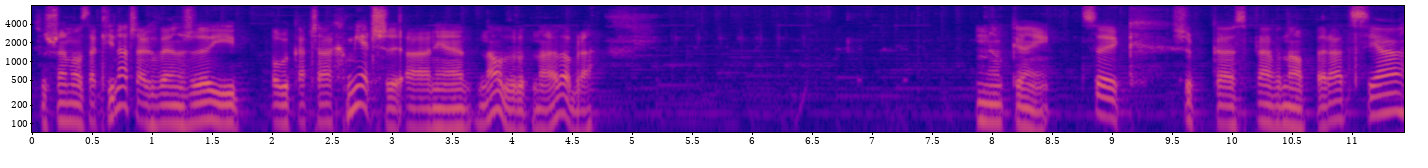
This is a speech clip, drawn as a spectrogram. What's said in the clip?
Słyszałem o zaklinaczach węży i połykaczach mieczy, a nie na odwrót, no ale dobra. Okej, cyk, szybka, sprawna operacja.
